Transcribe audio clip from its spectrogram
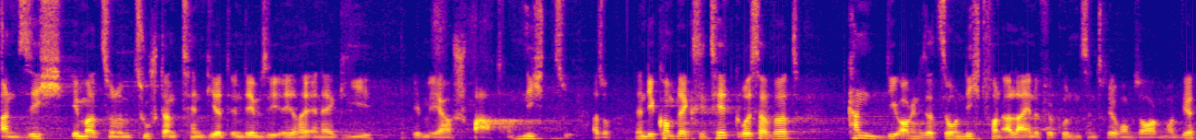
an sich immer zu einem Zustand tendiert, in dem sie ihre Energie eben eher spart und nicht zu, also wenn die Komplexität größer wird, kann die Organisation nicht von alleine für Kundenzentrierung sorgen. Und wir, äh,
